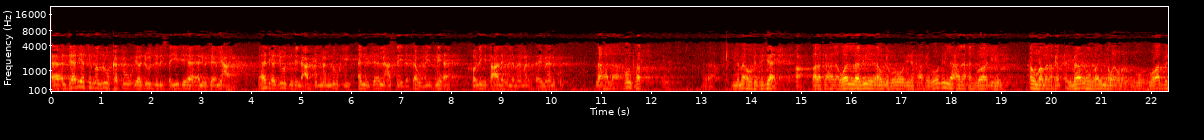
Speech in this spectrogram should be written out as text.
آه، الجارية المملوكة يجوز لسيدها أن يجامعها. فهل يجوز للعبد المملوك أن يجامع سيدته بإذنها؟ قوله تعالى إلا ما ملكت أيمانكم. لا هذا منكر. هذا إنما هو في الرجال. آه. قال تعالى والذين هم لفروجهم حافظون إلا على أزواجهم أو ما ملكت أيمانهم فإنه لا يؤمنون المراد به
